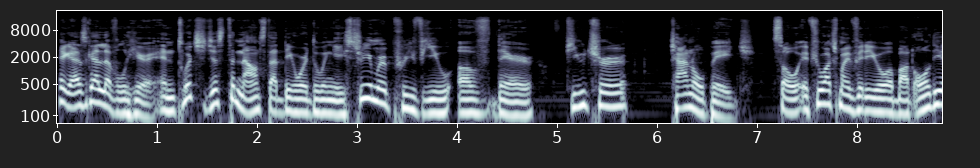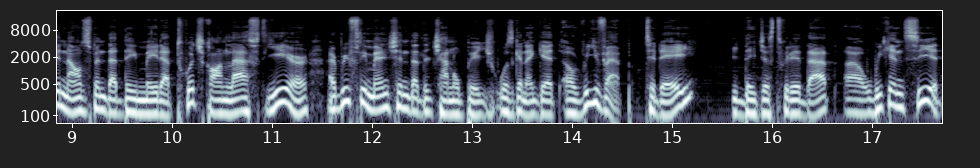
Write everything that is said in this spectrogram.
Hey guys, Gael Level here, and Twitch just announced that they were doing a streamer preview of their future channel page. So if you watch my video about all the announcement that they made at TwitchCon last year, I briefly mentioned that the channel page was gonna get a revamp. Today, they just tweeted that uh, we can see it.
